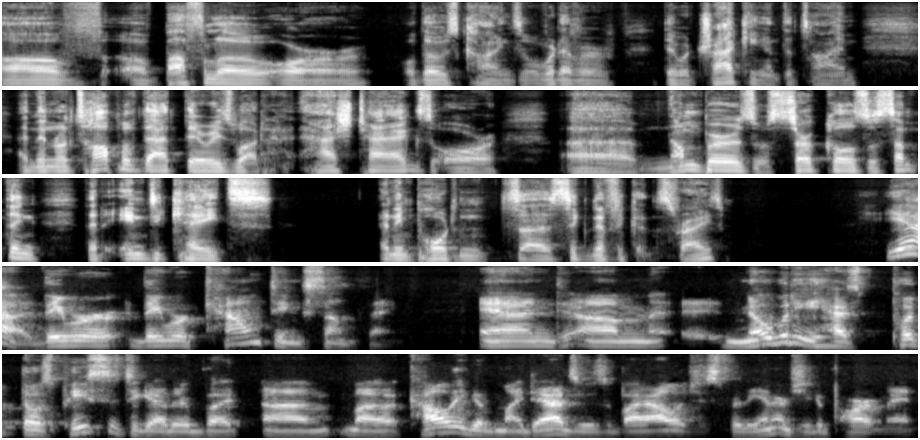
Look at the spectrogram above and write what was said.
of of buffalo or or those kinds or whatever they were tracking at the time. And then on top of that, there is what hashtags or uh, numbers or circles or something that indicates an important uh, significance, right? Yeah, they were they were counting something, and um, nobody has put those pieces together. But um, a colleague of my dad's, who was a biologist for the energy department,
